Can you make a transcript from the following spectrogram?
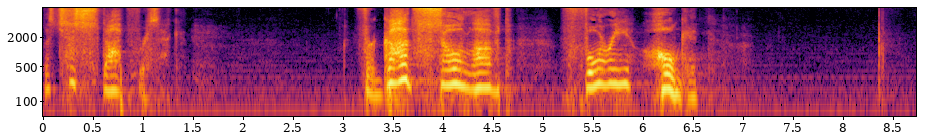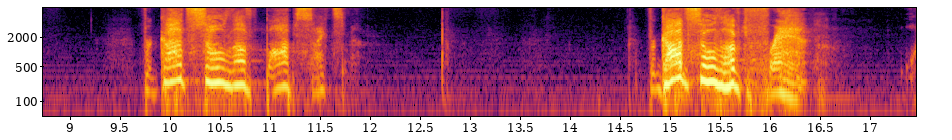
Let's just stop for a second. For God so loved Forey Hogan. For God so loved Bob Seitzman. For God so loved Fran. Wow.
